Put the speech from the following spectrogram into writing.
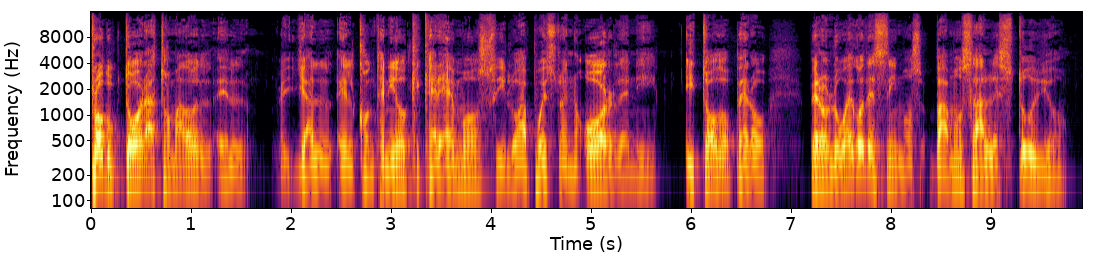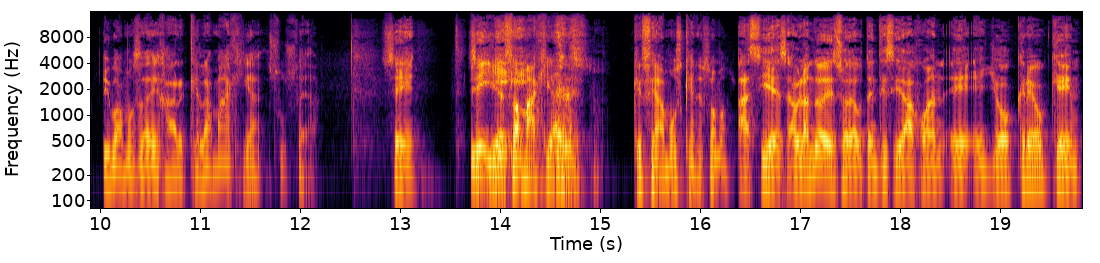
productor ha tomado el, ya el, contenido que queremos y lo ha puesto en orden y, todo, pero, pero luego decimos, vamos al estudio y vamos a dejar que la magia suceda. Sí. sí y, esa magia es que seamos quienes somos. Así es. Hablando de eso, de autenticidad, Juan, eh, eh, yo creo que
